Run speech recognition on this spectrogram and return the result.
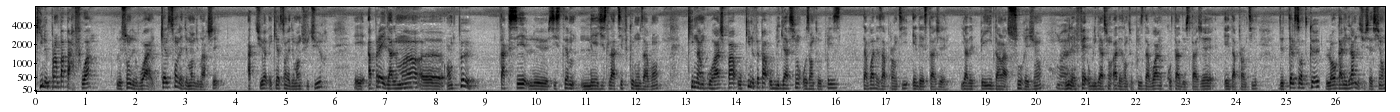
qui ne prend pas parfois le soin de voir quelles sont les demandes du marché actuel et quelles sont les demandes futures. Et après également, euh, on peut taxer le système législatif que nous avons qui n'encourage pas ou qui ne fait pas obligation aux entreprises d'avoir des apprentis et des stagiaires. Il y a des pays dans la sous-région où Ouais. il est fait obligation à des entreprises d'avoir un quota de stagiaires et d'apprentis, de telle sorte que l'organigramme de succession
